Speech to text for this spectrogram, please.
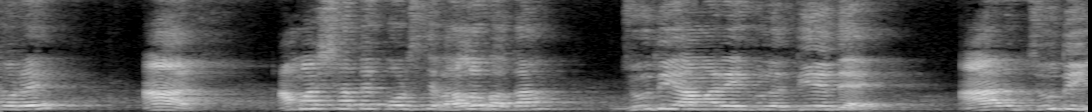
করে, আর আমার সাথে করছে ভালো কথা, যদি আমার এইগুলো দিয়ে দেয়, আর যদি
